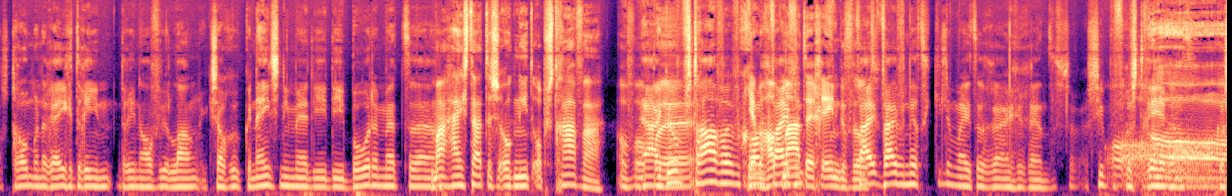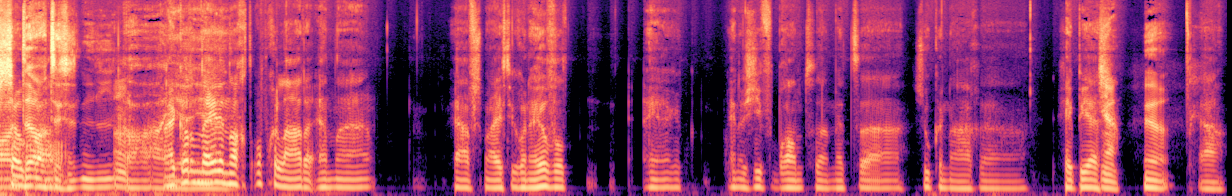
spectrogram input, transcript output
stromende regen, drie, drieënhalf uur lang. Ik zag ook ineens niet meer die, die borden met... eh, Maar hij staat dus ook niet op Strava. Of op, ja, ik eh, op Strava heb ik Je hebt gewoon vijf- handmatig ingevuld. vijf- 35 kilometer eh, gerend. Super Oh, frustrerend. ik was zo dat is. Oh. Ah, ik ja, had hem de ja. hele nacht opgeladen en eh, ja, volgens mij heeft hij gewoon heel veel eh, energie verbrand eh, met eh, zoeken naar eh, GPS. Ja. Ja. Ja,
